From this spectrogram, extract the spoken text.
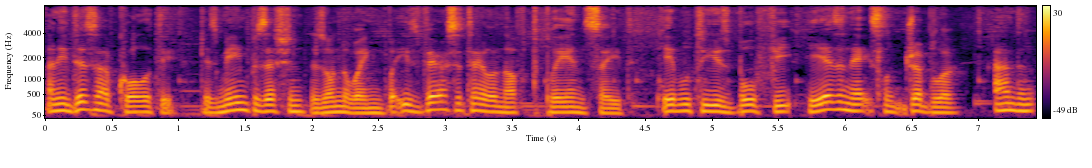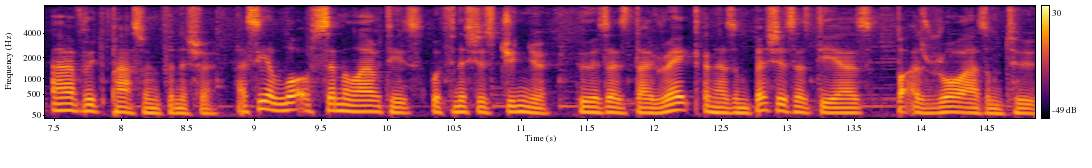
and he does have quality. His main position is on the wing, but he's versatile enough to play inside. Able to use both feet, he is an excellent dribbler and an average passing finisher. I see a lot of similarities with Vinicius Jr., who is as direct and as ambitious as Diaz, but as raw as him too.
